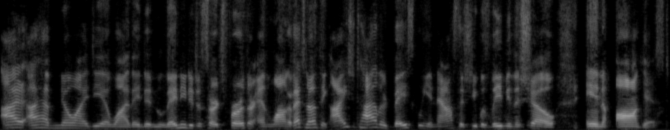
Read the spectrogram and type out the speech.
I, I have no idea why they didn't. They needed to search further and longer. That's another thing. Aisha Tyler basically announced that she was leaving the show in August,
